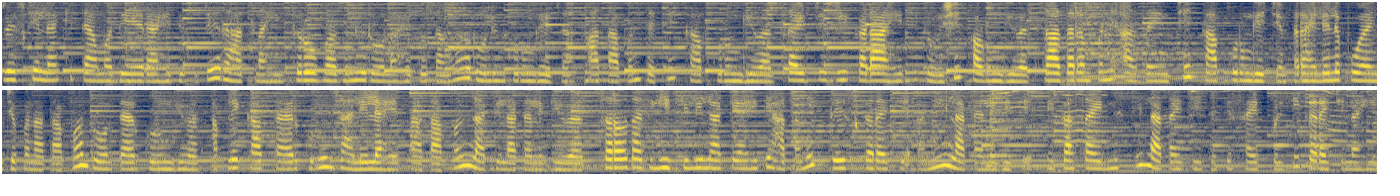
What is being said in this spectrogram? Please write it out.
प्रेस केला की त्यामध्ये एअर आहे ते कुठे राहत नाही. सर्व बाजू रोल आहे तो चांगला रोलिंग करून घ्यायचा. आता आपण त्याचे काप करून घेऊयात. साईडची जी कडा आहे ती थोडीशी काढून घेऊयात. साधारणपणे अर्धा इंचचे काप करून घ्यायचे. राहिलेल्या पोळ्यांचे पण आता आपण रोल तयार करून घेऊयात. आपले काप तयार करून झालेले आहेत. आता आपण लाटी लाटायला घेऊयात. सर्वात आधी घेतलेली लाटी आहे ती हाताने प्रेस करायची आणि लाटायला घ्यायची. एका साईडनीच ती लाटायची त्याची साईड पलटी करायची नाही.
